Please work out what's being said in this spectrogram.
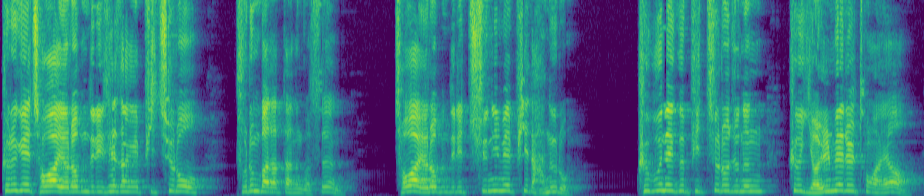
그러게 저와 여러분들이 세상의 빛으로 부름받았다는 것은 저와 여러분들이 주님의 빛 안으로 그분의 그 빛으로 주는 그 열매를 통하여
